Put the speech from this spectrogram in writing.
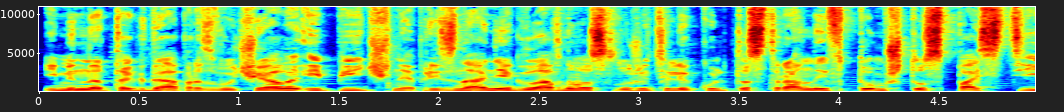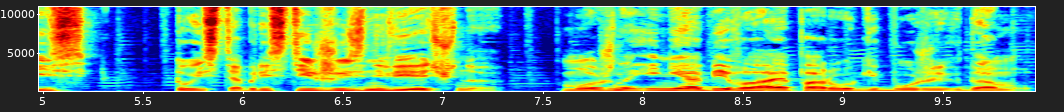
Именно тогда прозвучало эпичное признание главного служителя культа страны в том, что спастись, то есть обрести жизнь вечную, можно и не обивая пороги божьих домов.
